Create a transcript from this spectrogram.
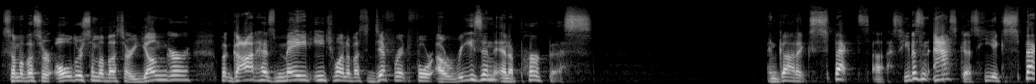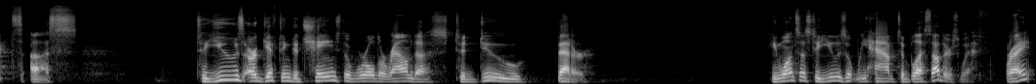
Some of us are older, some of us are younger, but God has made each one of us different for a reason and a purpose. And God expects us. He doesn't ask us, He expects us to use our gifting to change the world around us to do better. He wants us to use what we have to bless others with, right?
